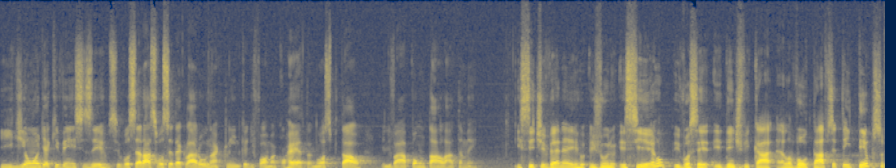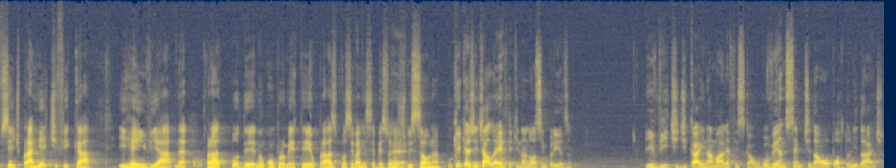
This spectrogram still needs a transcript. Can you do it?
E de onde é que vem esses erros? Se você, será se você declarou na clínica de forma correta, no hospital, ele vai apontar lá também. E se tiver, né, Júnior, esse erro e você identificar ela voltar, você tem tempo suficiente para retificar e reenviar, né, para poder não comprometer o prazo que você vai receber sua é. restituição, né? O que, que a gente alerta aqui na nossa empresa? Evite de cair na malha fiscal. O governo sempre te dá uma oportunidade.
